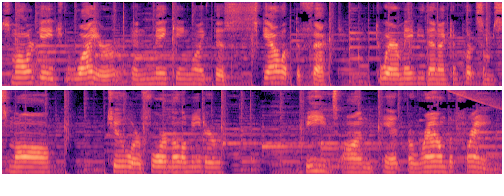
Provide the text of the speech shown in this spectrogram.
smaller gauge wire and making like this scalloped effect to where maybe then I can put some small two or four millimeter beads on it around the frame.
